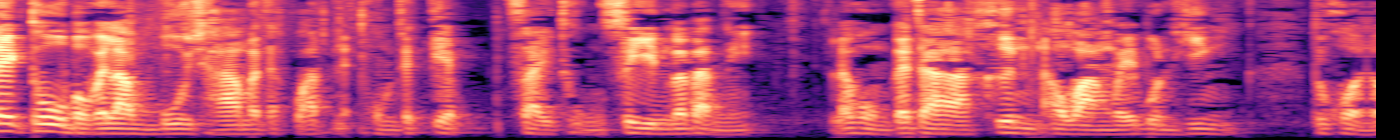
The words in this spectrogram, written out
เลขทูบบอกเวลาผมบูชามาจากวัดเนี่ย ผมจะเก็บใส่ถุงซีนไว้แบบนี้ แล้วผมก็จะขึ้นเอาวางไว้บนหิ้งทุกคน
